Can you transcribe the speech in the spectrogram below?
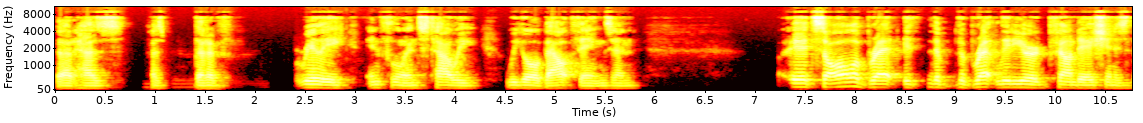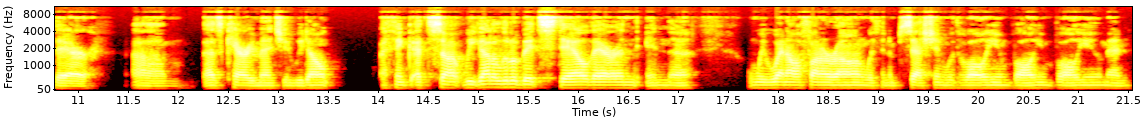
that has has that have really influenced how we we go about things and it's all a Brett. It, the the Brett Lydiard Foundation is there. Um, as Carrie mentioned, we don't. I think at some we got a little bit stale there in in the when we went off on our own with an obsession with volume, volume, volume, and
